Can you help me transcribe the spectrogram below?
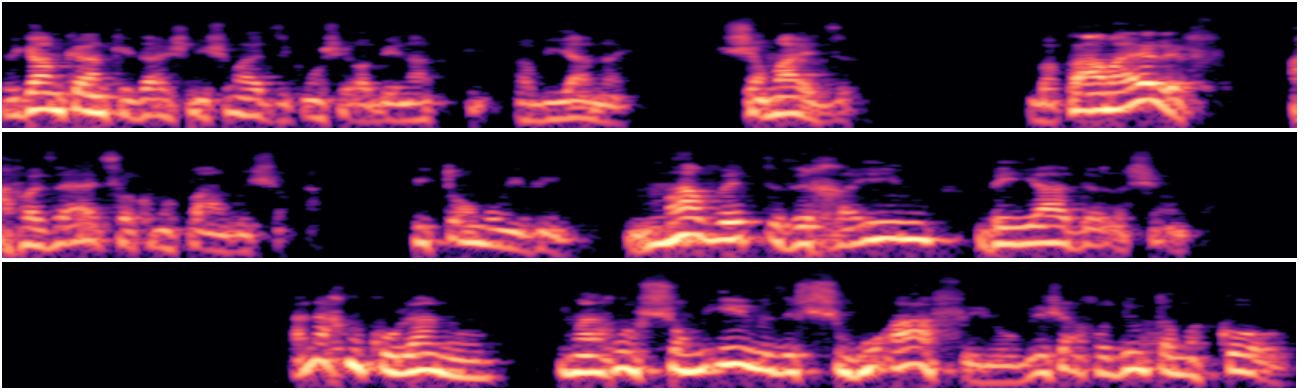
וגם כאן כדאי שנשמע את זה כמו שרבי ינאי שמע את זה. בפעם האלף, אבל זה היה אצלו כמו פעם ראשונה. פתאום הוא הבין, מוות וחיים ביד הלשון. אנחנו כולנו, אם אנחנו שומעים איזו שמועה אפילו, בלי שאנחנו יודעים את המקור,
